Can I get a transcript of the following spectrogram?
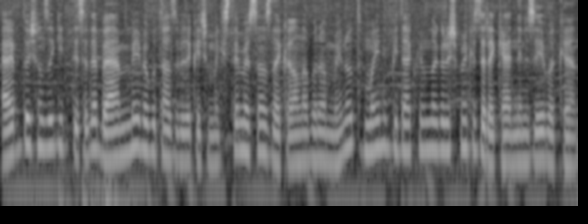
Eğer video hoşunuza gittiyse de beğenmeyi ve bu tarz video kaçırmak istemiyorsanız da kanala abone olmayı unutmayın. Bir dahaki videomda görüşmek üzere. Kendinize iyi bakın.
